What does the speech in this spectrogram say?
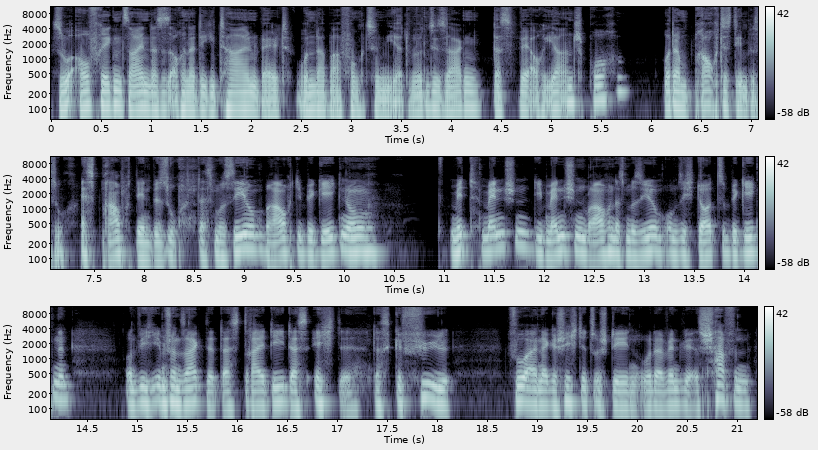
so aufregend sein, dass es auch in der digitalen Welt wunderbar funktioniert. Würden Sie sagen, das wäre auch Ihr Anspruch? Oder braucht es den Besuch? Es braucht den Besuch. Das Museum braucht die Begegnung mit Menschen. Die Menschen brauchen das Museum, um sich dort zu begegnen. Und wie ich eben schon sagte, das 3D, das Echte, das Gefühl, vor einer Geschichte zu stehen oder wenn wir es schaffen,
